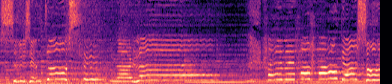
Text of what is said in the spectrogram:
时间都去哪儿了？还没好好感受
